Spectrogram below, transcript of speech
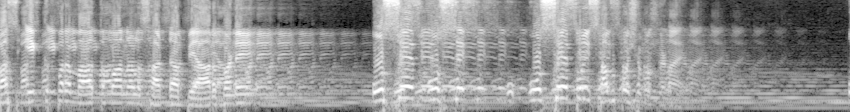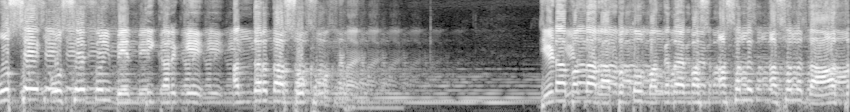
ਬਸ ਇੱਕ ਪਰਮਾਤਮਾ ਨਾਲ ਸਾਡਾ ਪਿਆਰ ਬਣੇ। ਉਸੇ ਉਸੇ ਉਸੇ ਤੋਂ ਹੀ ਸਭ ਕੁਝ ਮੰਗਣਾ ਹੈ। ਉਸੇ ਉਸੇ ਤੋਂ ਹੀ ਬੇਨਤੀ ਕਰਕੇ ਅੰਦਰ ਦਾ ਸੁੱਖ ਮੰਗਣਾ ਹੈ। ਜਿਹੜਾ ਬੰਦਾ ਰੱਬ ਤੋਂ ਮੰਗਦਾ ਹੈ ਬਸ ਅਸਲ ਅਸਲ ਦਾਤ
